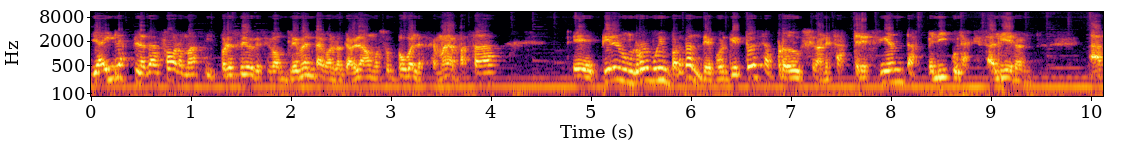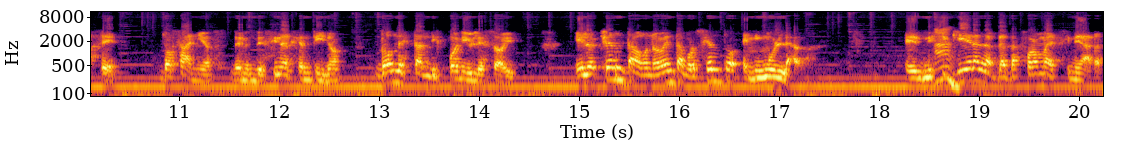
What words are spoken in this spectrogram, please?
Y ahí las plataformas, y por eso digo que se complementa con lo que hablábamos un poco la semana pasada, eh, tienen un rol muy importante, porque toda esa producción, esas 300 películas que salieron hace dos años de cine argentino, ¿dónde están disponibles hoy? El 80 o 90% en ningún lado. Eh, ni ah. siquiera en la plataforma de Cinear.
